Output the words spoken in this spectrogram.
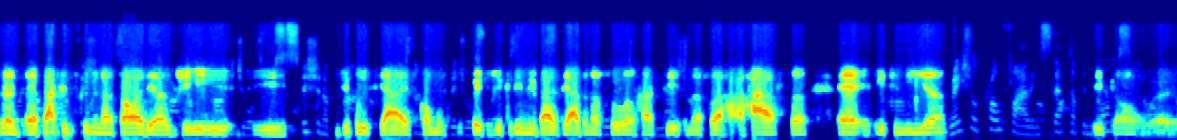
é, é, prática discriminatória de, de, de, policiais como suspeito de crime baseado na sua, raci, na sua raça, é, etnia. Então, é,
